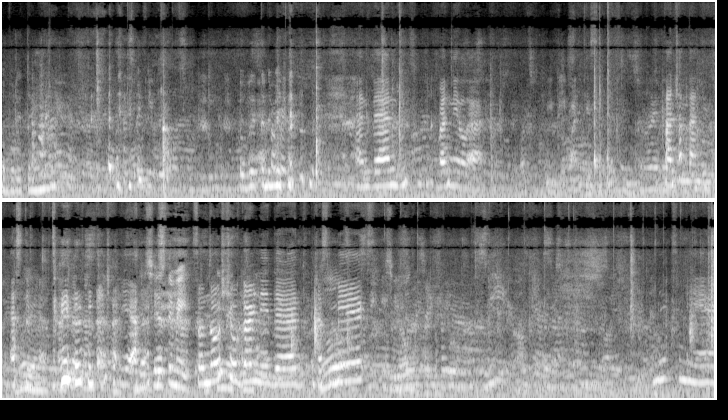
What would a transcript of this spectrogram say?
Paborito mo, Mel. Paborito ni Mel. and then vanilla. Maybe one teaspoon. Tansha tan. Estimate. Tansha, yeah. That's it. So no sugar needed. Just No. mix. Mix, mix.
